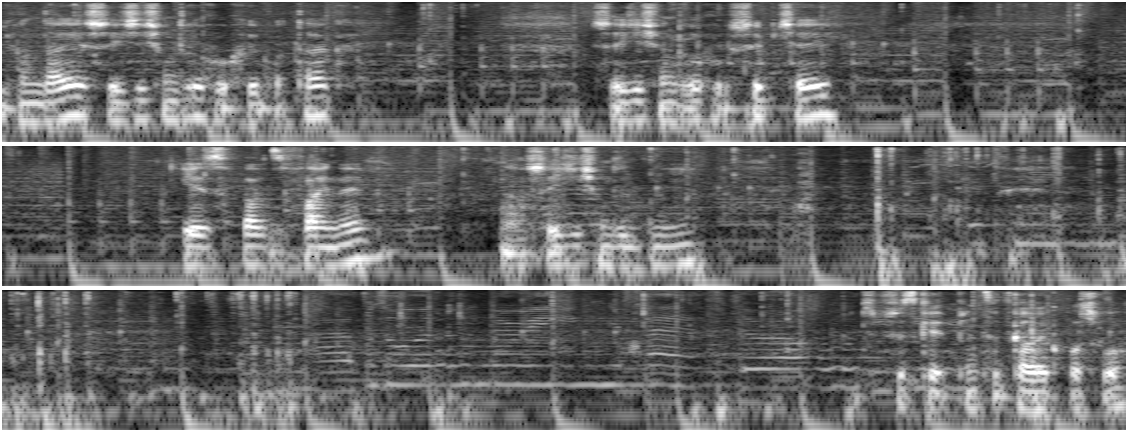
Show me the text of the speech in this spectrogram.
i on daje 60 ruchu chyba, tak? 60 ruchu szybciej. Jest bardzo fajny na 60 dni. Wszystkie 500 gałek poszło.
